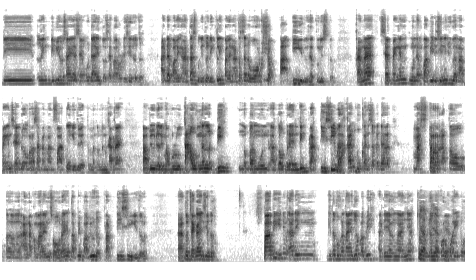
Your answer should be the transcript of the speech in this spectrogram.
di link di bio saya. Saya mudahin tuh saya taruh di situ tuh. Ada paling atas begitu diklik paling atas ada workshop Pak Bi gitu saya tulis tuh. Karena saya pengen ngundang Pak Bi di sini juga nggak pengen saya doang merasakan manfaatnya gitu ya teman-teman. Karena Pak Bi udah 50 tahunan lebih ngebangun atau branding praktisi bahkan bukan sekedar master atau uh, anak kemarin sore tapi Pak Bi udah praktisi gitu loh Nah, tuh cek aja di situ. Pak Abi, ini ada yang kita buka tanya jawab, Pak Abi. Ada yang nanya, contohnya ya, ya, 4.0. Ya.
